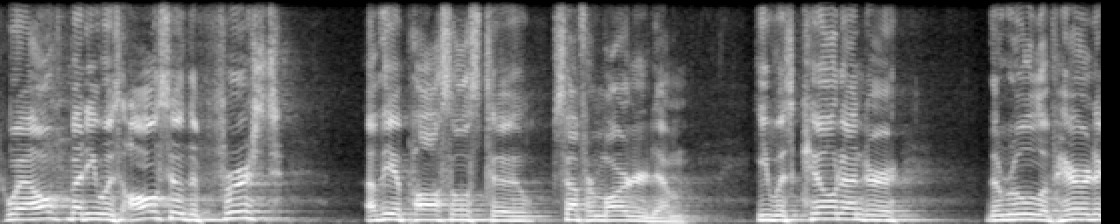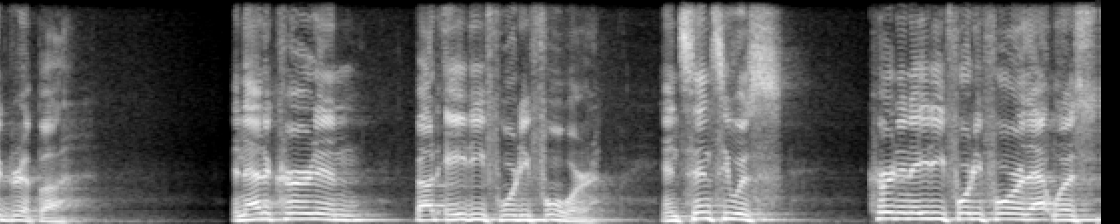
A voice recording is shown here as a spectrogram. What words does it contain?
12, but he was also the first of the apostles to suffer martyrdom. He was killed under the rule of Herod Agrippa. And that occurred in about AD 44. And since he was occurred in AD 44, that was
